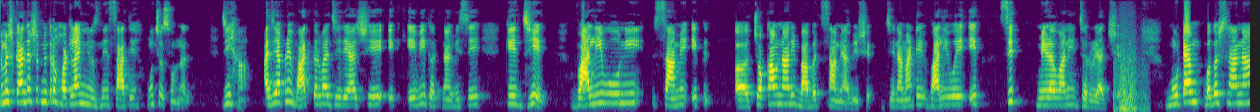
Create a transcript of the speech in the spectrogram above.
નમસ્કાર દર્શક મિત્રો હોટલાઇન ન્યૂઝની સાથે હું છું સોનલ. જી હા, આજે આપણે વાત કરવા જઈ રહ્યા છીએ એક એવી ઘટના વિશે કે જે વાલીઓની સામે એક ચોંકાવનારી બાબત સામે આવી છે. જેના માટે વાલીઓએ એક શીખ મેળવવાની જરૂરિયાત છે. મોટા બગસરાના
